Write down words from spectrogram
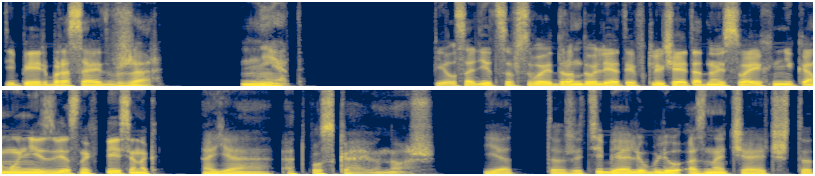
Теперь бросает в жар. «Нет». Фил садится в свой драндулет и включает одну из своих никому неизвестных песенок, а я отпускаю нож. «Я тоже тебя люблю» означает, что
